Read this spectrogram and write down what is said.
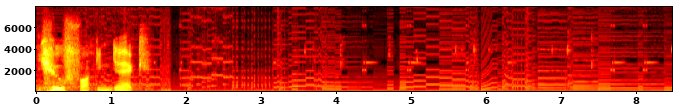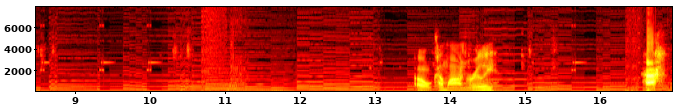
You fucking dick. Oh, come on, really? Ha!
